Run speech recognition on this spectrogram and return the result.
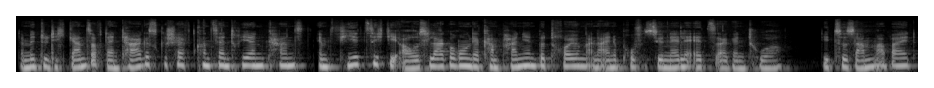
Damit du dich ganz auf dein Tagesgeschäft konzentrieren kannst, empfiehlt sich die Auslagerung der Kampagnenbetreuung an eine professionelle Ads-Agentur. Die Zusammenarbeit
